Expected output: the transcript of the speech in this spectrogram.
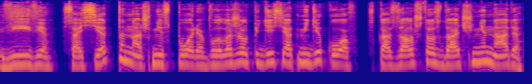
«Виви, сосед-то наш, не споря, выложил 50 медиков, сказал, что сдачи не надо,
